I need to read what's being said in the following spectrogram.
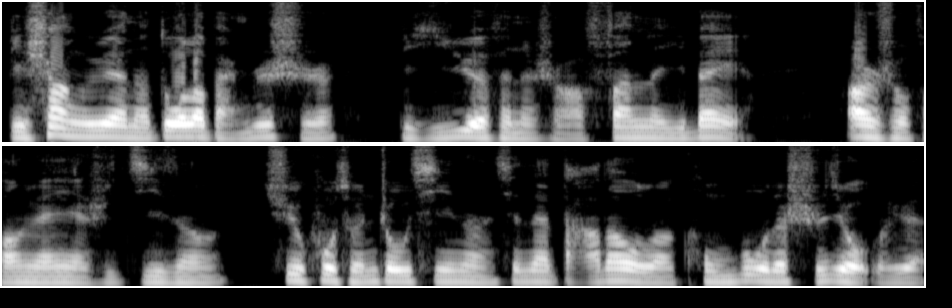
比上个月呢多了百分之十，比一月份的时候翻了一倍。二手房源也是激增，去库存周期呢现在达到了恐怖的十九个月，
